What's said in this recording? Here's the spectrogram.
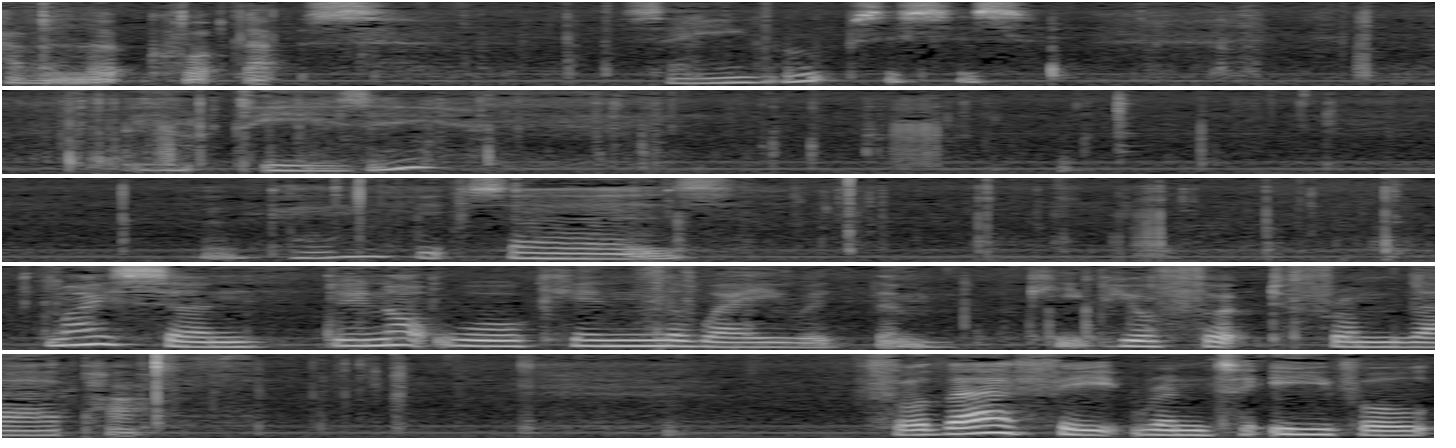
have a look what that's saying. Oops, this is not easy. Okay, it says, My son, do not walk in the way with them. Keep your foot from their path. For their feet run to evil,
